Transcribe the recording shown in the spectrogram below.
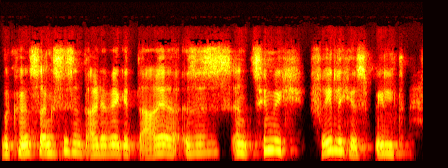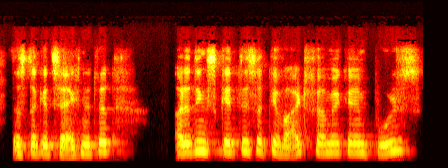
Man könnte sagen, sie sind alle Vegetarier. Also es ist ein ziemlich friedliches Bild, das da gezeichnet wird. Allerdings geht dieser gewaltförmige Impuls,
